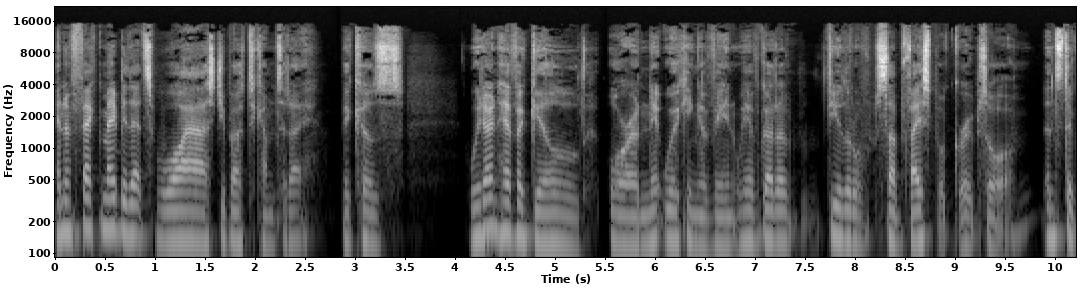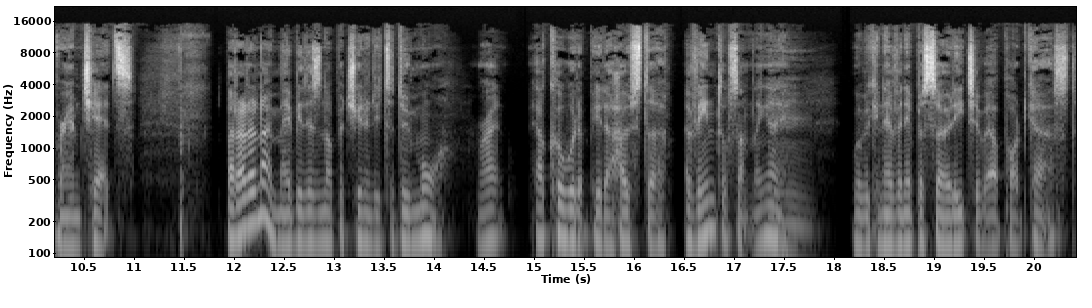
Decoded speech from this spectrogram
And in fact, maybe that's why I asked you both to come today, because we don't have a guild or a networking event. We have got a few little sub Facebook groups or Instagram chats. But I don't know, maybe there's an opportunity to do more, right? How cool would it be to host a event or something, eh? Where we can have an episode each of our podcast.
